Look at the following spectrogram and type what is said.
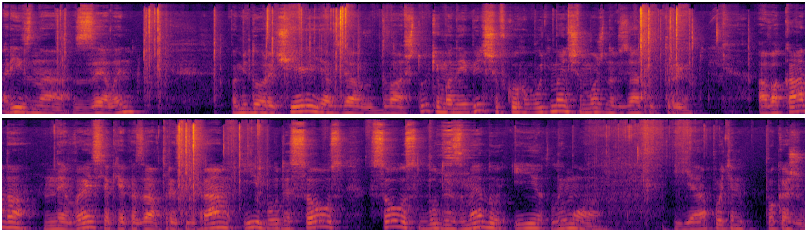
різна зелень, помідори черрі. Я взяв два штуки, в мене і більше, в кого будь менше, можна взяти три. Авокадо, не весь, як я казав, 30 грам, і буде соус. Соус буде з меду і лимону. Я потім покажу.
